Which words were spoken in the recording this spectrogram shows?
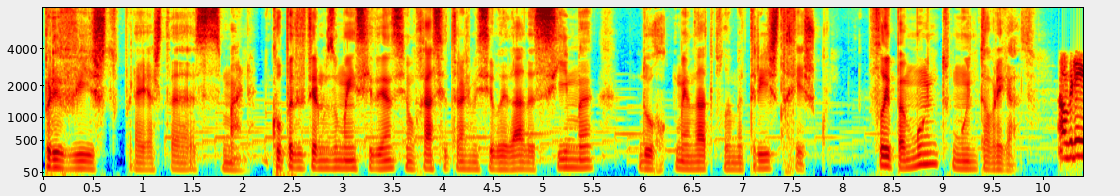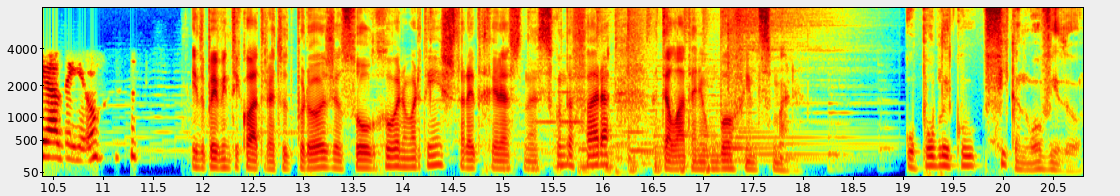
previsto para esta semana. Culpa de termos uma incidência, um rácio de transmissibilidade acima do recomendado pela matriz de risco. Filipa, muito, muito obrigado. Obrigada eu. E do P24 é tudo por hoje. Eu sou o Ruben Martins, estarei de regresso na segunda-feira. Até lá, tenham um bom fim de semana. O público fica no ouvido.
